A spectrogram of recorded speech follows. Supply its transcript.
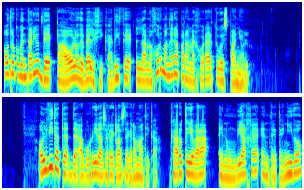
otro comentario de Paolo de Bélgica. Dice, la mejor manera para mejorar tu español. Olvídate de aburridas reglas de gramática. Caro te llevará en un viaje entretenido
